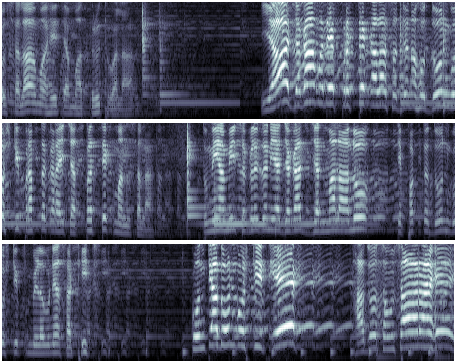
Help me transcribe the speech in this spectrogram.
हो सलाम आहे त्या मातृत्वाला. या जगामध्ये प्रत्येकाला सज्जन हो दोन गोष्टी प्राप्त करायच्यात प्रत्येक माणसाला. तुम्ही आम्ही सगळेजण या जगात जन्माला आलो ते फक्त दोन गोष्टी मिळवण्यासाठीच. कोणत्या दोन गोष्टीत? एक हा जो संसार आहे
